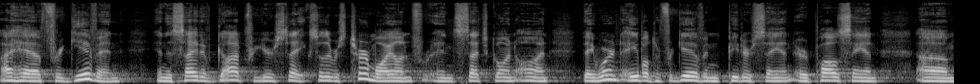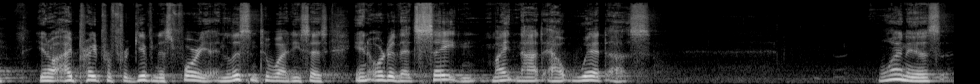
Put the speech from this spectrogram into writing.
I have forgiven in the sight of God for your sake. So there was turmoil and, and such going on. They weren't able to forgive, and Peter's saying, or Paul's saying, um, you know, I prayed for forgiveness for you. And listen to what he says, in order that Satan might not outwit us. One is,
